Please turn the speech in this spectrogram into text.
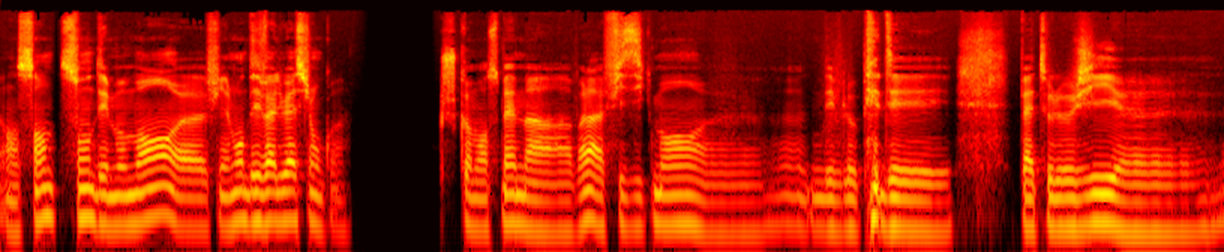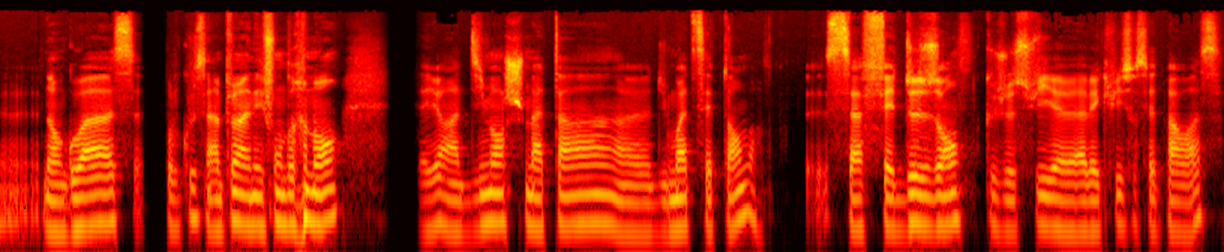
ensemble sont des moments finalement d'évaluation quoi. Je commence même à voilà physiquement développer des pathologies d'angoisse. Pour le coup, c'est un peu un effondrement. D'ailleurs, un dimanche matin du mois de septembre, ça fait deux ans que je suis avec lui sur cette paroisse.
